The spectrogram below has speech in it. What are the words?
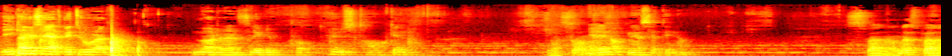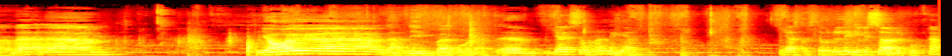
Vi kan ju säga att vi tror att mördaren flydde på hustaken. Alltså. Är det något ni har sett innan? Spännande, spännande. Ehm, jag har ju... Äh, ni börjar gå rätt. Äh, garnisonen ligger ganska stor. Det ligger vid Söderporten.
